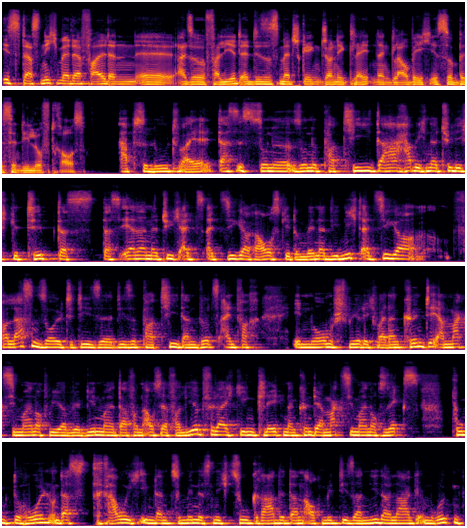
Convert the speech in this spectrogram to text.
ist das nicht mehr der Fall, dann äh, also verliert er dieses Match gegen Johnny Clayton, dann glaube ich, ist so ein bisschen die Luft raus. Absolut, weil das ist so eine, so eine Partie, da habe ich natürlich getippt, dass, dass er dann natürlich als, als Sieger rausgeht. Und wenn er die nicht als Sieger verlassen sollte, diese, diese Partie, dann wird es einfach enorm schwierig, weil dann könnte er maximal noch, wir, wir gehen mal davon aus, er verliert vielleicht gegen Clayton, dann könnte er maximal noch sechs Punkte holen. Und das traue ich ihm dann zumindest nicht zu, gerade dann auch mit dieser Niederlage im Rücken.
